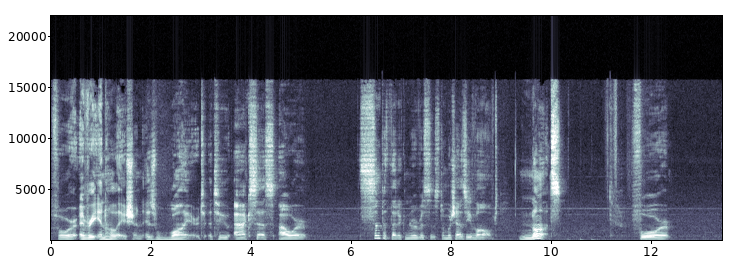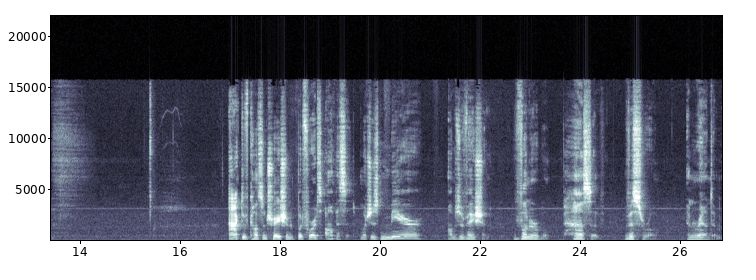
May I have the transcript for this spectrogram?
For every inhalation is wired to access our sympathetic nervous system, which has evolved not for active concentration, but for its opposite, which is mere observation, vulnerable, passive, visceral, and random.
